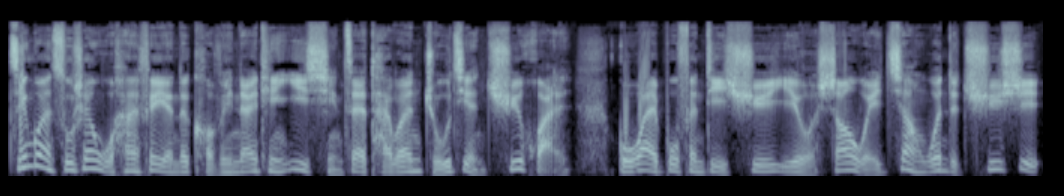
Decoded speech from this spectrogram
尽管俗称武汉肺炎的 COVID-19 疫情在台湾逐渐趋缓，国外部分地区也有稍微降温的趋势。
